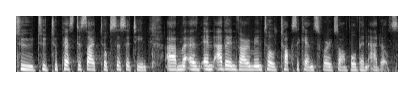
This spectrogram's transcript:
to, to, to pesticide toxicity um, and, and, other environmental toxicants, for example, than adults?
